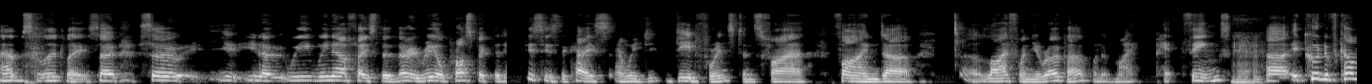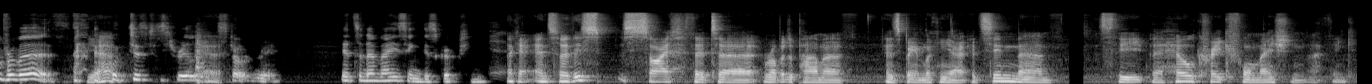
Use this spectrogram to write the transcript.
absolutely. So, so you you know, we we now face the very real prospect that if this is the case, and we d- did, for instance, fire find. Uh, uh, life on Europa, one of my pet things, uh, it could have come from Earth, Yeah. which is just really Yeah. extraordinary. It's an amazing description. Okay, and so this site that uh, Robert De Palma has been looking at, it's in um, it's the the Hell Creek Formation, I think.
